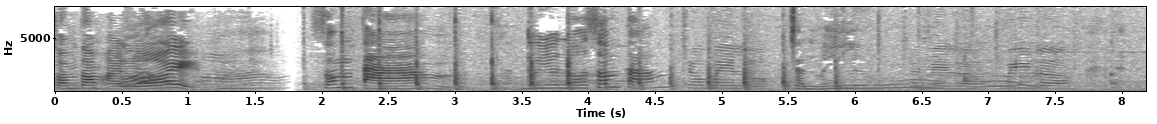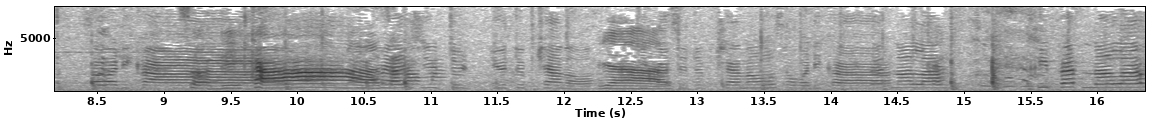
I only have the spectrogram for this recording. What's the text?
ส้มตำอร่อย ส้มตำ Do you know ส้มตโชไม่รู้ำฉันไม่รู้ไม่รู้ไม่รู้สวัสดีค่ะ สวัสดีค่ะแพท YouTube YouTube channel อย่าพี่แพท YouTube channel สวัสดีค่ะน่ารักพี่แพทน่ารัก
